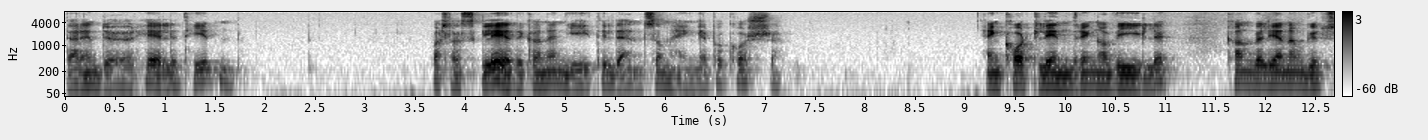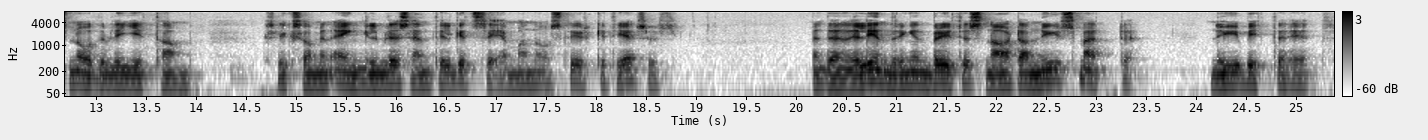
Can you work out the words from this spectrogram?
der en dør hele tiden. Hva slags glede kan en gi til den som henger på korset? En kort lindring og hvile kan vel gjennom Guds nåde bli gitt ham, slik som en engel ble sendt til Getsemane og styrket Jesus. Men denne lindringen brytes snart av ny smerte, ny bitterhet,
